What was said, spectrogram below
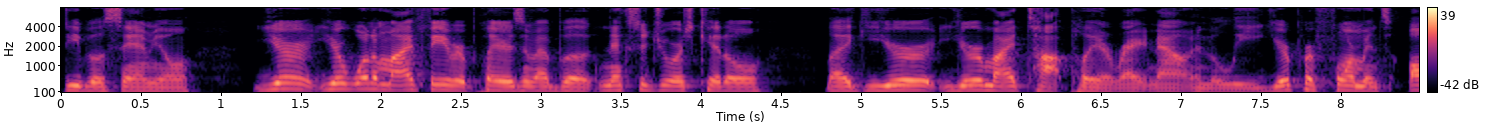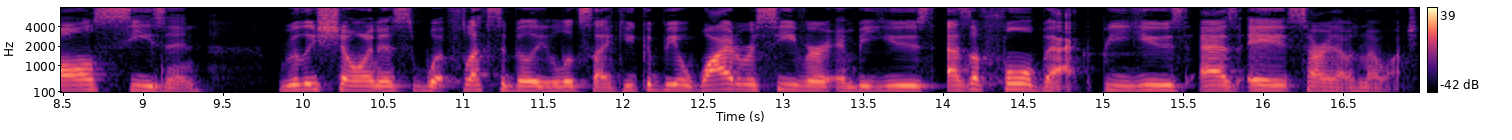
Deebo Samuel. You're you're one of my favorite players in my book, next to George Kittle. Like you're you're my top player right now in the league. Your performance all season really showing us what flexibility looks like. You could be a wide receiver and be used as a fullback, be used as a, sorry, that was my watch,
